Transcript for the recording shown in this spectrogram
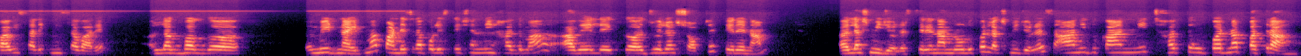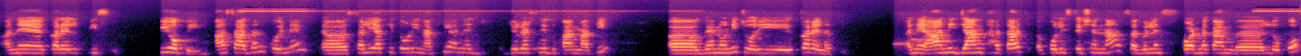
બાવીસ તારીખની સવારે લગભગ મિડ નાઇટમાં પાંડેસરા પોલીસ સ્ટેશનની હદમાં આવેલ એક જ્વેલર્સ શોપ છે, તેરે નામ લક્ષ્મી જ્વેલર્સ તેરે નામ રોડ ઉપર લક્ષ્મી જ્વેલર્સ આની દુકાનની છત ઉપરના પતરા અને કરેલ પીસ પીઓપી આ સાધન કોઈને સળિયાથી તોડી નાખી અને જ્વેલર્સની દુકાનમાંથી ગહેનોની ચોરી કરેલ હતી અને આની જાણ થતાં જ પોલીસ સ્ટેશનના સર્વેલન્સ સ્ક્વોડના કામ લોકો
